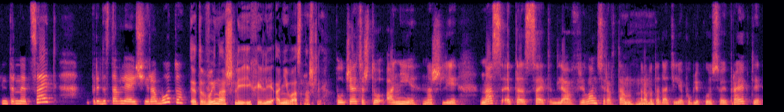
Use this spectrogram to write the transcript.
интернет-сайт, предоставляющий работу. Это вы нашли их или они вас нашли? Получается, что они нашли нас. Это сайт для фрилансеров. Там Мгм. работодатели публикуют свои проекты.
